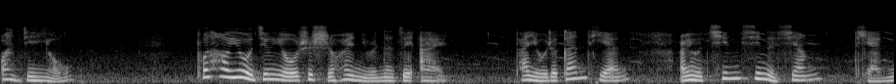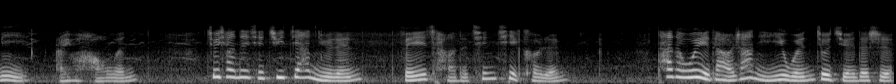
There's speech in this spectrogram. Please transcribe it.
万金油。葡萄柚精油是实惠女人的最爱，它有着甘甜而又清新的香，甜蜜而又好闻，就像那些居家女人，非常的亲切可人。它的味道让你一闻就觉得是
